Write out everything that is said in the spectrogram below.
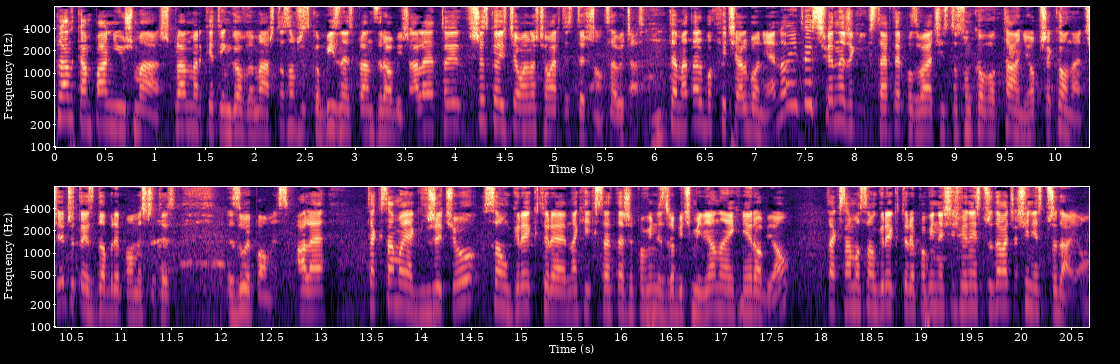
plan kampanii już masz, plan marketingowy masz, to są wszystko biznesplan zrobisz, ale to jest, wszystko jest działalnością artystyczną cały czas. Temat albo chwyci, albo nie. No i to jest świetne, że Kickstarter pozwala ci stosunkowo tanio przekonać się, czy to jest dobry pomysł, czy to jest zły pomysł. Ale tak samo jak w życiu, są gry, które na Kickstarterze powinny zrobić miliony, a ich nie robią. Tak samo są gry, które powinny się świetnie sprzedawać, a się nie sprzedają.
